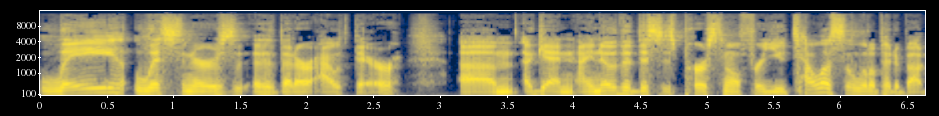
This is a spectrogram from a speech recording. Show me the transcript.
lay listeners uh, that are out there, um, again, I know that this is personal for you. Tell us a little bit about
